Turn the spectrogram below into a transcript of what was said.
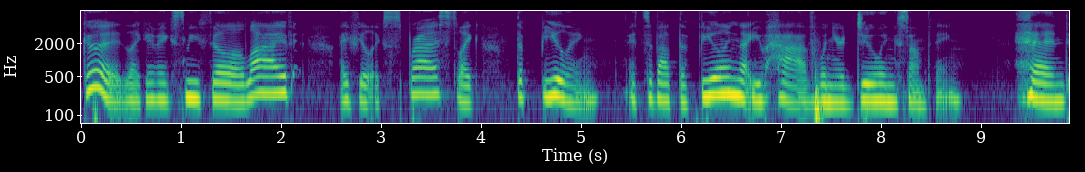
good. Like it makes me feel alive. I feel expressed. Like the feeling. It's about the feeling that you have when you're doing something. And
